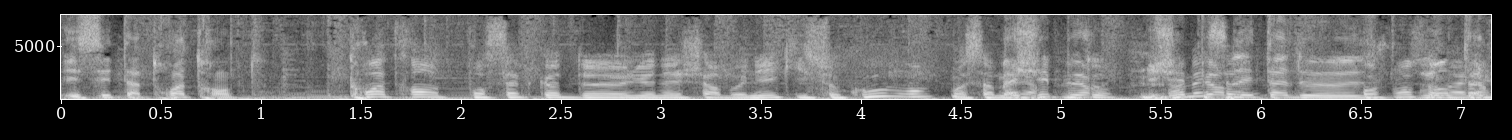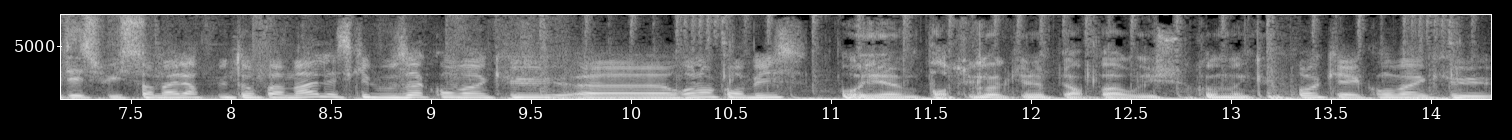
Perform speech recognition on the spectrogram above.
Et c'est à 3,30. 3,30 pour cette cote de Lionel Charbonnier qui se couvre. Moi, ça m'a Bah, l'air j'ai peur, plutôt- peur ça- de l'état de mental des Suisses. Ça m'a l'air plutôt pas mal. Est-ce qu'il vous a convaincu, euh, Roland Courbis? Oui, un Portugal qui ne perd pas, oui, je suis convaincu. Ok, convaincu.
